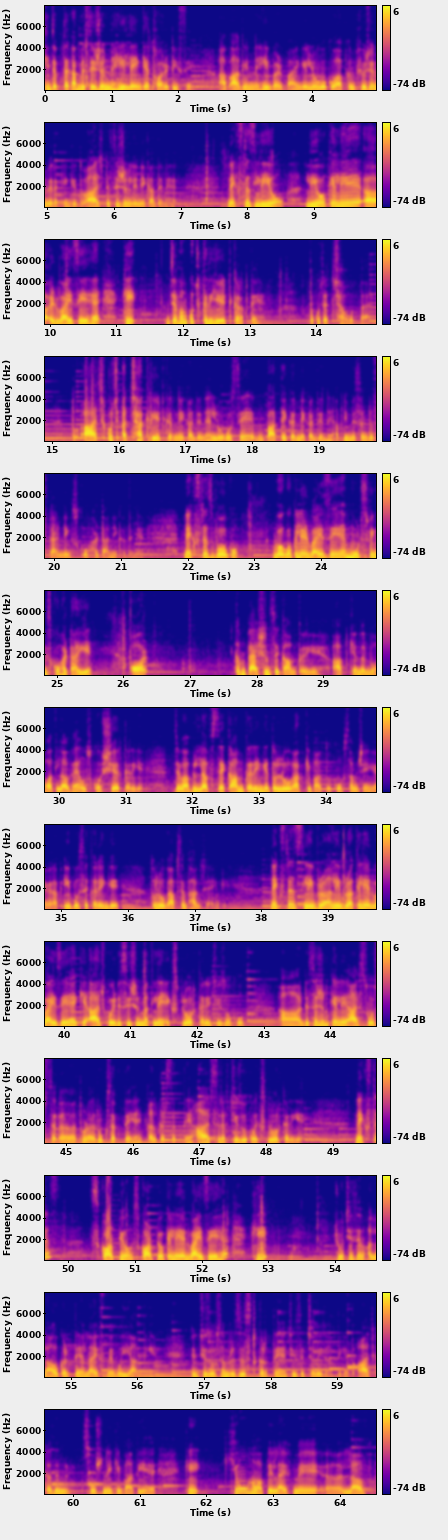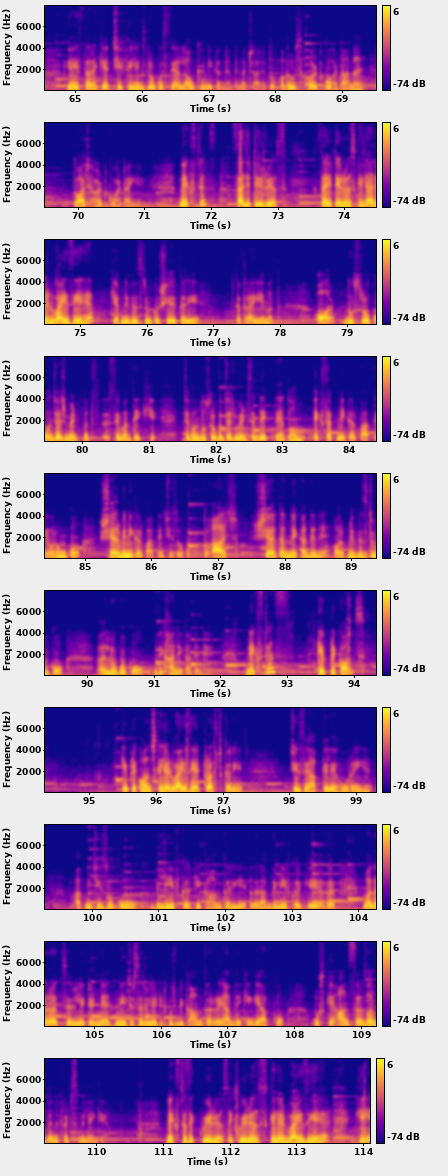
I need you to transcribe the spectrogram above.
कि जब तक आप डिसीज़न नहीं लेंगे अथॉरिटी से, आप आगे नहीं बढ़ पाएँगे। लोगों को आप कंफ्यूजन में रखेंगे। तो आज डिसीज़न लेने का दिन है। नेक्स्ट इज़ लियो लियो के लिए एडवाइस ये है कि जब हम कुछ क्रिएट करते हैं तो कुछ अच्छा होता है। तो आज कुछ अच्छा क्रिएट करने का दिन है, लोगों से बातें करने का दिन है, अपनी मिसअंडरस्टैंडिंग्स को हटाने का दिन है। नेक्स्ट इज़ वर्गो वर्गो के लिए एडवाइस ये है मूड स्विंग्स को हटाइए और कंपैशन से काम करिए। आपके अंदर बहुत लव है, उसको शेयर करिए। जब आप लव से काम करेंगे तो लोग आपकी बातों को समझेंगे। अगर आप ईगो से करेंगे तो लोग आपसे भाग जाएँगे। नेक्स्ट इज़ लिब्रा लिब्रा के लिए एडवाइस ये है कि आज कोई डिसीज़न मत लें एक्सप्लोर करें चीज़ों को। डिसीज़न के लिए आज सोच थोड़ा रुक सकते हैं, कल कर सकते हैं। आज सिर्फ़ चीज़ों को एक्सप्लोर करिए। नेक्स्ट इज़ स्कॉर्पियो स्कॉर्पियो के लिए एडवाइस ये है कि जो चीज़ें हम अलाउ करते हैं लाइफ में, वही आती हैं। जिन चीज़ों से हम रेजिस्ट करते हैं, चीज़ें चली जाती हैं। तो आज का दिन सोचने की बात यह है कि क्यों हम अपनी लाइफ में लव या इस तरह की अच्छी फीलिंग्स लोगों से अलाउ क्यों नहीं करने देना चाह रहे? तो अगर उस हर्ट को हटाना है तो आज हर्ट को हटाइए। नेक्स्ट इज़ सजिटेरियस सजिटेरियस के लिए आज एडवाइस ये है कि अपने विजडम को शेयर करिए कतराइए मत और दूसरों को जजमेंट मत से मत देखिए। जब हम दूसरों को जजमेंट से देखते हैं तो हम एक्सेप्ट नहीं कर पाते हैं और हमको शेयर भी नहीं कर पाते हैं चीज़ों को। तो आज शेयर करने का दिन है और अपने विजडम को लोगों को दिखाने का दिन है। नेक्स्ट इज़ केप्रिकॉन्स केप्रिकॉन्स के लिए एडवाइस ये ट्रस्ट करिए। चीज़ें आपके लिए हो रही हैं। अपनी चीज़ों को बिलीव करके काम करिए। अगर आप बिलीव करके, अगर मदर अर्थ से रिलेटेड नेचर से रिलेटेड कुछ भी काम कर रहे हैं, आप देखेंगे आपको उसके आंसर्स और बेनिफिट्स मिलेंगे। नेक्स्ट इज़ एक्वेरियस एक्वेरियस के लिए एडवाइस ये है कि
